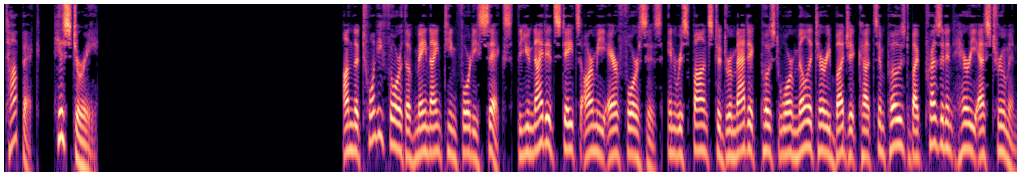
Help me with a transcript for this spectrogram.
Topic: History On 24 May 1946, the United States Army Air Forces, in response to dramatic post-war military budget cuts imposed by President Harry S. Truman,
